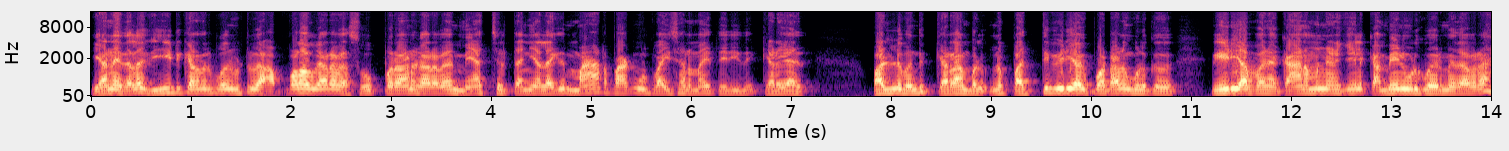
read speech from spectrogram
ஏன்னா இதெல்லாம் வீடு கிடந்துட்டு போது விட்டு அவ்வளவு கறவை சூப்பரான கறவை. மேய்ச்சல் தனியாக இருக்குது. மாட்டை பார்க்க உங்களுக்கு வயசான மாதிரி தெரியுது. கிடையாது. பல்லு வந்து கராம்பல். இன்னும் பத்து வீடியோவுக்கு போட்டாலும் உங்களுக்கு வீடியோ காணமுன்னு காணணும்னு நினைக்கையில கம்பெனி கொடுக்க வருமே தவிர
